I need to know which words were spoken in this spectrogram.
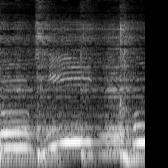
corri, corri.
